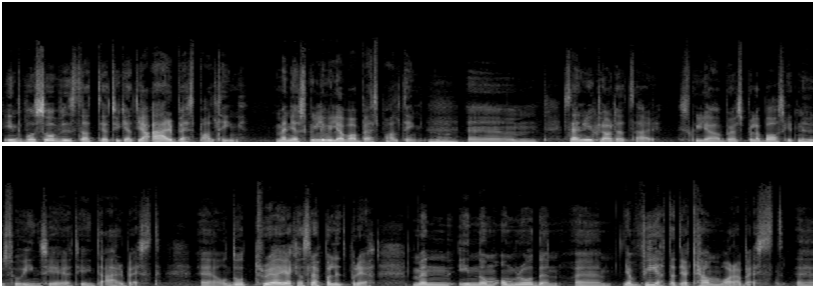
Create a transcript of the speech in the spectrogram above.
Inte på så vis att jag tycker att jag är bäst på allting. Men jag skulle vilja vara bäst på allting. Eh, sen är det ju klart att så här, skulle jag börja spela basket nu så inser jag att jag inte är bäst. Eh, och då tror jag jag kan släppa lite på det. Men inom områden, eh, jag vet att jag kan vara bäst. Eh,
